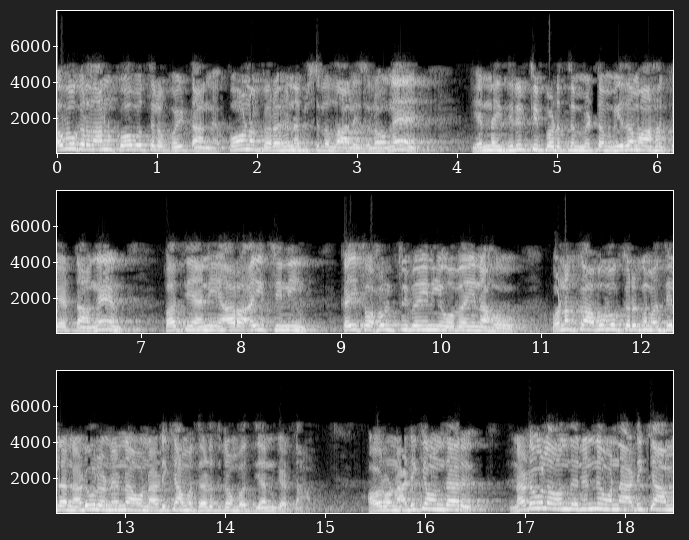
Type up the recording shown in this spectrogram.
அபுபக்கர் தான் கோபத்தில் போயிட்டாங்க. போன பிறகு நபிசுல்லா அலிஸ்லவங்க என்னை திருப்திப்படுத்தும் விட்டம் மீதமாக கேட்டாங்க. பாத்தியா நீ ஆர் ஐ தினி கைஃப ஹுல்து பைனி ஒபைனஹோ உனக்கும் அபுபக்கருக்கும் மத்தியில் நடுவில் நின்று அவனை அடிக்காமல் தடுத்துட்டோம் பாத்தியான்னு கேட்டான். அவர் உன்னை அடிக்க வந்தார். நடுவில் வந்து நின்று உன்னை அடிக்காம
